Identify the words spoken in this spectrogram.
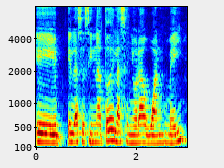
Eh, el asesinato de la señora Wang Mei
